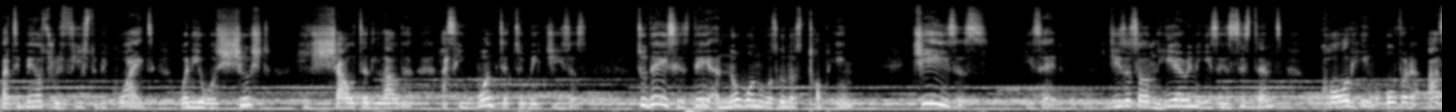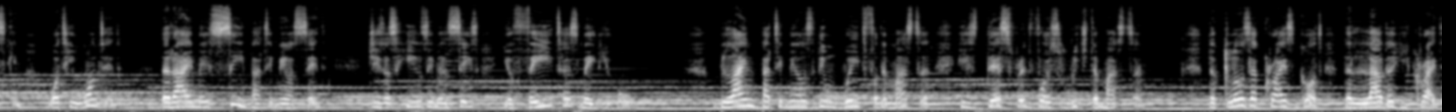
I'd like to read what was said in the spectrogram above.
Bartimaeus refused to be quiet. When he was shushed, he shouted louder as he wanted to meet Jesus. Today is his day, and no one was going to stop him. Jesus, he said. Jesus, on hearing his insistence, called him over and asked him what he wanted. That I may see, Bartimaeus said. Jesus heals him and says, Your faith has made you whole. Blind Bartimaeus didn't wait for the master. His desperate voice reached the master. The closer Christ got, the louder he cried,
